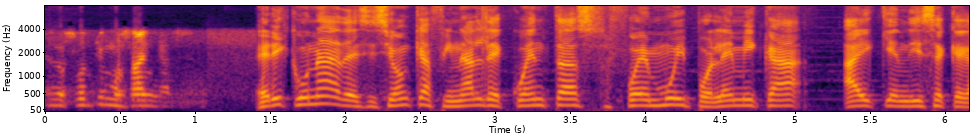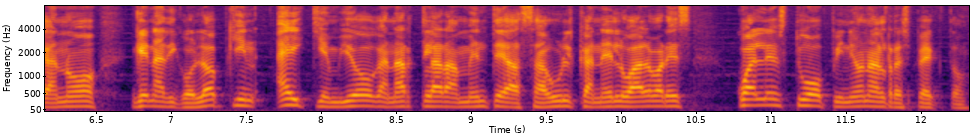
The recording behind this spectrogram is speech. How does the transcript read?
en los últimos años. Eric, una decisión que a final de cuentas fue muy polémica. Hay quien dice que ganó Gennady Golovkin, hay quien vio ganar claramente a Saúl Canelo Álvarez. ¿Cuál es tu opinión al respecto?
